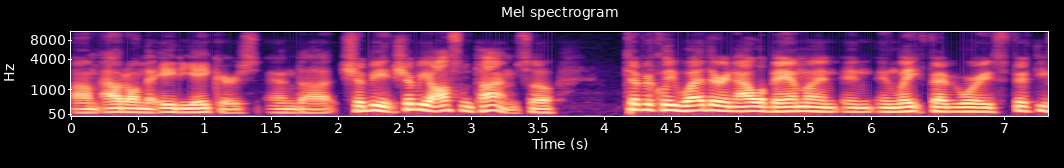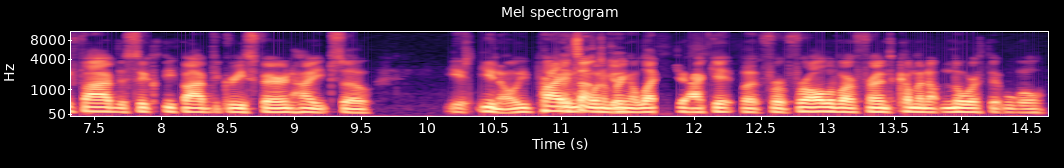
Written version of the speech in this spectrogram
um, out on the 80 acres and uh, should be should be awesome time. So typically weather in Alabama in, in, in late February is 55 to 65 degrees Fahrenheit. So you, you know you probably want to bring a light jacket, but for for all of our friends coming up north, it will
